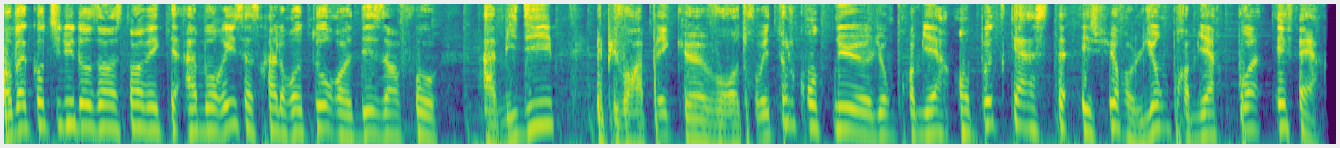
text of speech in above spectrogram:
On va continuer dans un instant avec Amaury, ça sera le retour des infos à midi. Et puis vous rappelez que vous retrouvez tout le contenu euh, Lyon Première en podcast et sur lyonpremière.fr.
